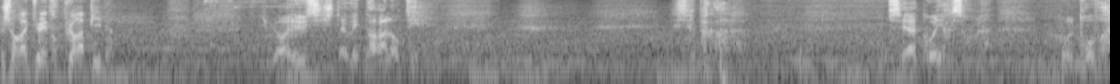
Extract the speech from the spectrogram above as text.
J'aurais dû être plus rapide. Tu l'aurais eu si je t'avais pas ralenti. C'est pas grave. On sait à quoi il ressemble. On le trouvera.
